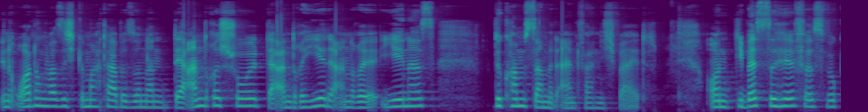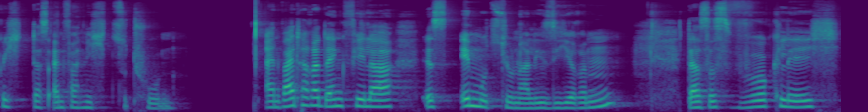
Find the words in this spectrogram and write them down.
in Ordnung, was ich gemacht habe, sondern der andere ist schuld, der andere hier, der andere jenes. Du kommst damit einfach nicht weit. Und die beste Hilfe ist wirklich, das einfach nicht zu tun. Ein weiterer Denkfehler ist emotionalisieren. Das ist wirklich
